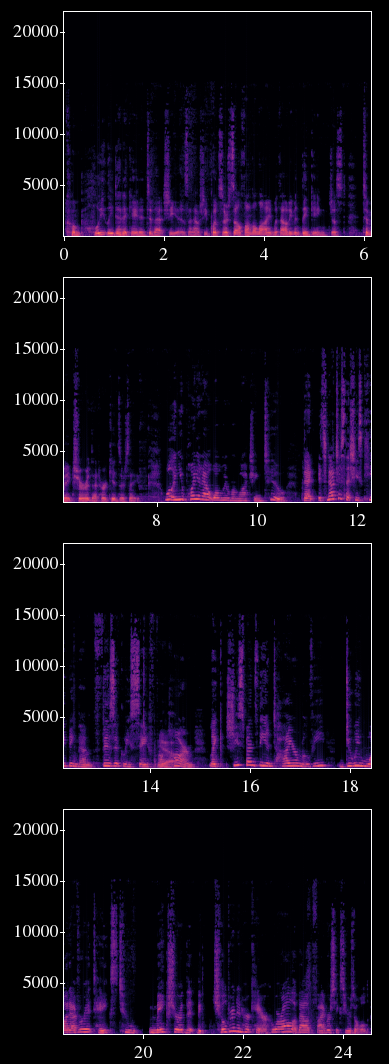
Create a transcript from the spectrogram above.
completely dedicated to that she is and how she puts herself on the line without even thinking just to make sure that her kids are safe. Well, and you pointed out while we were watching too that it's not just that she's keeping them physically safe from Yeah. harm. Like she spends the entire movie doing whatever it takes to make sure that the children in her care, who are all about five or six years old,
